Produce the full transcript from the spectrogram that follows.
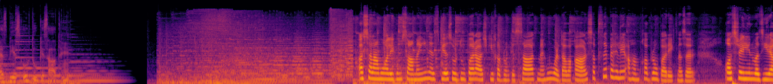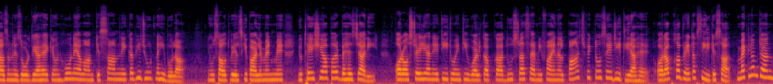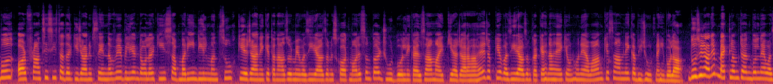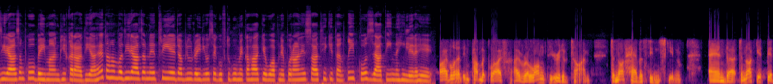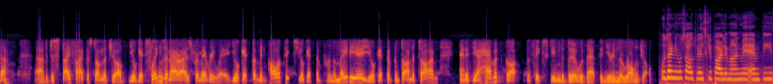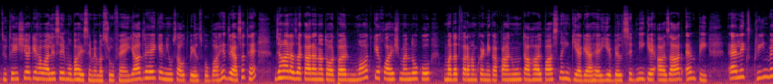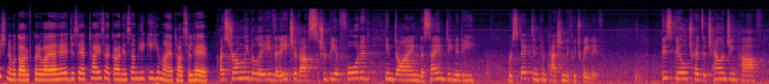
S S B Urdu کے ساتھ ہیں السلام علیکم سامعین ایس بی ایس اردو پر آج کی خبروں کے ساتھ میں ہوں وردہ وقار سب سے پہلے اہم خبروں پر ایک نظر آسٹریلین وزیر اعظم نے زور دیا ہے کہ انہوں نے عوام کے سامنے کبھی جھوٹ نہیں بولا نیو ساؤتھ ویلز کی پارلیمنٹ میں یوتھیشیا پر بحث جاری اور آسٹریلیا نے ٹی ٹوینٹی ورلڈ کپ کا دوسرا سیمی فائنل پانچ وکٹوں سے جیت لیا ہے اور اب خبریں تفصیل کے ساتھ میکلم ٹرن بل اور فرانسیسی صدر کی جانب سے نوے بلین ڈالر کی سب مرین ڈیل منسوخ کیے جانے کے تناظر میں وزیر اعظم اسکاٹ موریسن پر جھوٹ بولنے کا الزام عائد کیا جا رہا ہے جبکہ وزیر اعظم کا کہنا ہے کہ انہوں نے عوام کے سامنے کبھی جھوٹ نہیں بولا دوسری جانب میکلم ٹرن بل نے وزیر اعظم کو بےمان بھی قرار دیا ہے تاہم وزیر اعظم نے تھری اے ڈبلو ریڈیو سے گفتگو میں کہا کہ وہ اپنے پرانے ساتھی کی تنقید تنقید کو ذاتی نہیں لے رہے اسکین جاب یو گیٹ ادھر نیو ساؤتھ ویلس کی پارلیمان میں ایم یوتھیشیا کے حوالے سے مباحثے میں مصروف ہیں یاد رہے کہ نیو ساؤتھ ویلس وہ واحد ریاست ہے جہاں رضاکارانہ طور پر موت کے خواہش مندوں کو مدد فراہم کرنے کا قانون تاحال پاس نہیں کیا گیا ہے یہ بل سڈنی کے آزاد ایم پی ایلکس وچ نے متعارف کروایا ہے جسے اٹھائیس ارکان اسمبلی کی حمایت حاصل ہے I strongly believe that each of us should be afforded in dying the same dignity, respect and compassion with which we live. This bill treads a challenging path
